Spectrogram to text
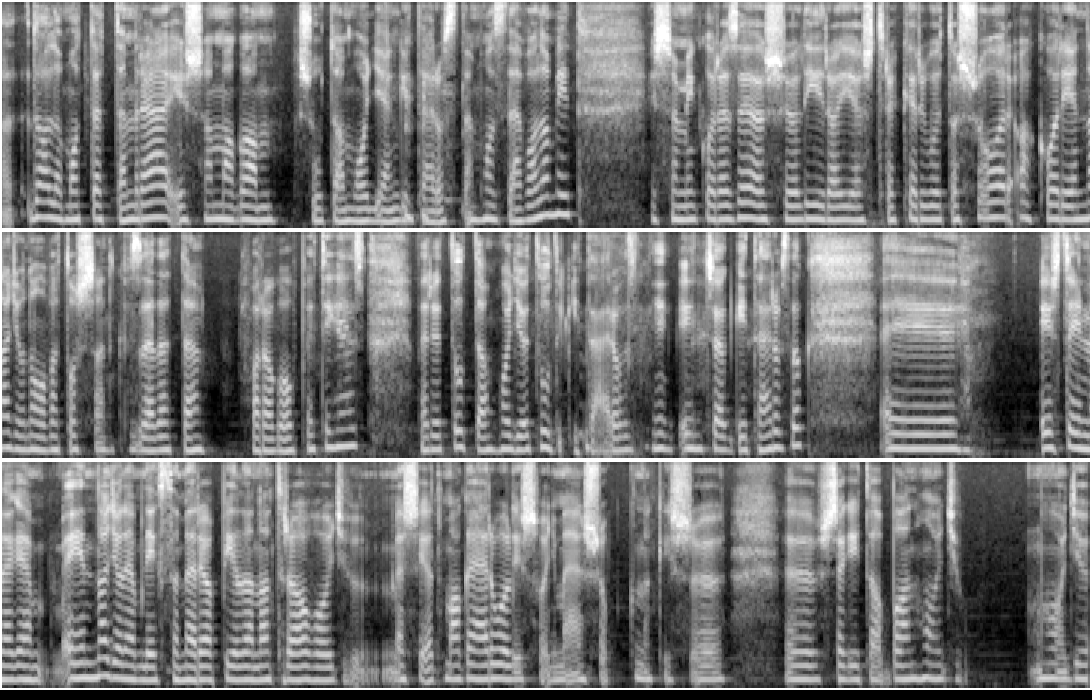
a dallamot tettem rá, és a magam súta módján gitároztam hozzá valamit, és amikor az első lírai estre került a sor, akkor én nagyon óvatosan közeledtem Faragó Petihez, mert ő tudtam, hogy ő tud gitározni, én csak gitározok. És tényleg én nagyon emlékszem erre a pillanatra, hogy mesélt magáról, és hogy másoknak is segít abban, hogy hogy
